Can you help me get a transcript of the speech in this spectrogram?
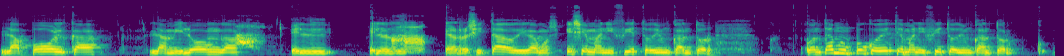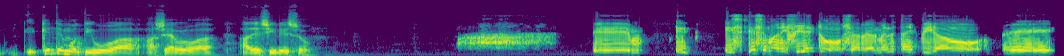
La polca, la milonga, el, el, el recitado, digamos, ese manifiesto de un cantor. Contame un poco de este manifiesto de un cantor. ¿Qué te motivó a hacerlo, a, decir eso? Eh, ese manifiesto, o sea, realmente está inspirado eh,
